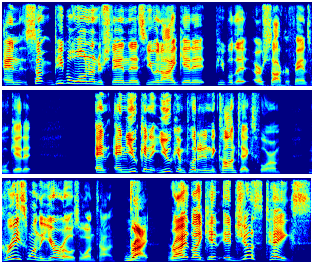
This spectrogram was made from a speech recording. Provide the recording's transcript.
and some people won't understand this. You and I get it. People that are soccer fans will get it. And and you can you can put it into context for them. Greece won the Euros one time, right. Right? Like it it just takes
